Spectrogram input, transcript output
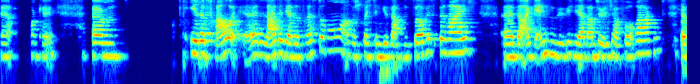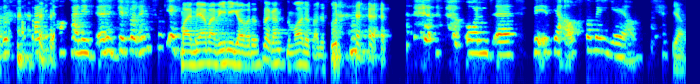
Ja, okay. Ähm, Ihre Frau äh, leitet ja das Restaurant, also sprich den gesamten Servicebereich. Äh, da ergänzen Sie sich ja natürlich hervorragend. Da wird es wahrscheinlich auch keine äh, Differenzen geben. Mal mehr, mal weniger, aber das ist ja ganz normal, das ist alles gut. Und äh, sie ist ja auch Sommelier. Ja.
